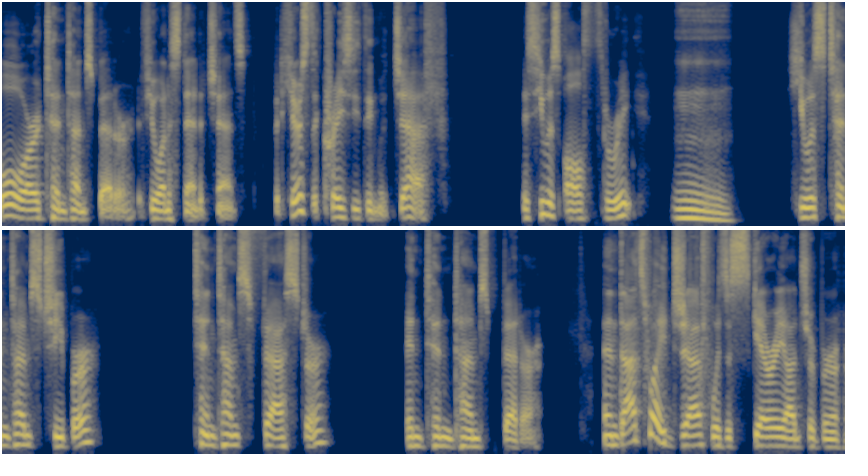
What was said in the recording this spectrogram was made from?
or 10 times better if you want to stand a chance. But here's the crazy thing with Jeff is he was all three. Mm. He was 10 times cheaper, 10 times faster, and 10 times better. And that's why Jeff was a scary entrepreneur.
